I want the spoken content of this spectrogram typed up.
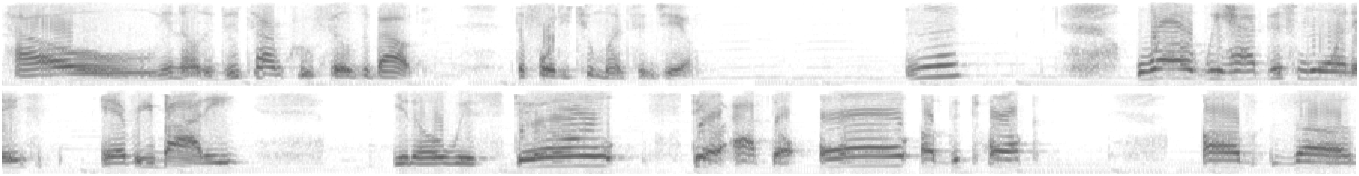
how, you know, the DEW time crew feels about the 42 months in jail. Mm-hmm. Well, we have this warning, everybody. You know, we're still, still after all of the talk of the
